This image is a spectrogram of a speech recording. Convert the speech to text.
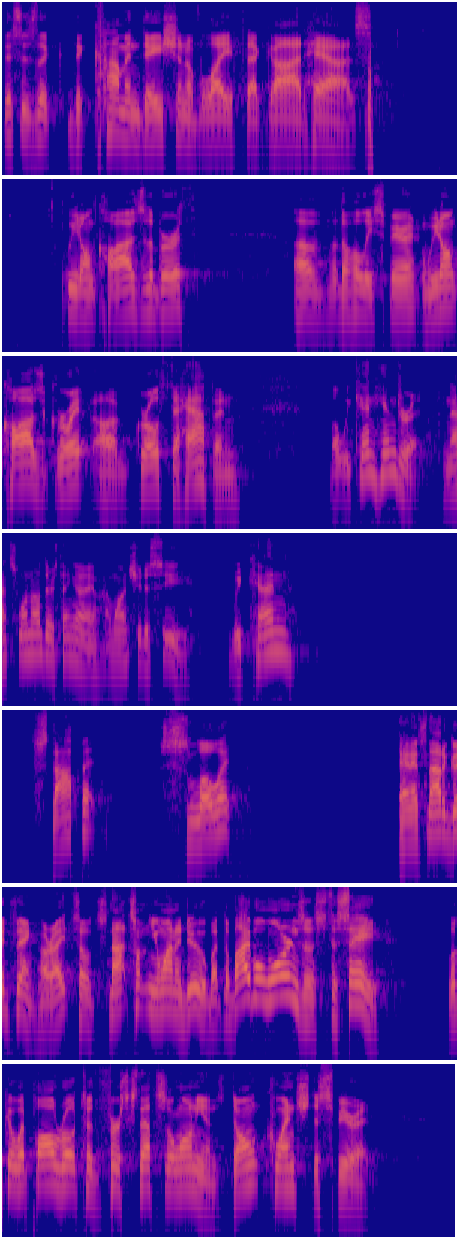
This is the, the commendation of life that God has. We don't cause the birth of the Holy Spirit, we don't cause uh, growth to happen, but we can hinder it. And that's one other thing I, I want you to see. We can stop it, slow it, and it's not a good thing, all right? So it's not something you want to do. But the Bible warns us to say, look at what Paul wrote to the first Thessalonians don't quench the spirit.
